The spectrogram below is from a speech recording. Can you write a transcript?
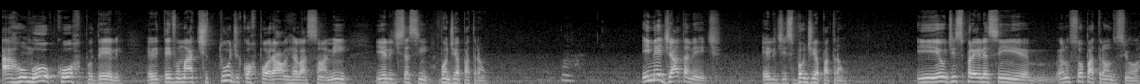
arrumou o corpo dele, ele teve uma atitude corporal em relação a mim e ele disse assim, bom dia patrão. Imediatamente, ele disse, bom dia patrão. E eu disse para ele assim, eu não sou patrão do senhor.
